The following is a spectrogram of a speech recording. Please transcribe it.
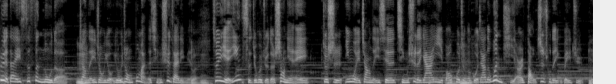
略带一丝愤怒的这样的一种有有一种不满的情绪在里面。对所以也因此就会觉得少年 A 就是因为这样的一些情绪的压抑，包括整个国家的问题而导致出的一个悲剧。对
